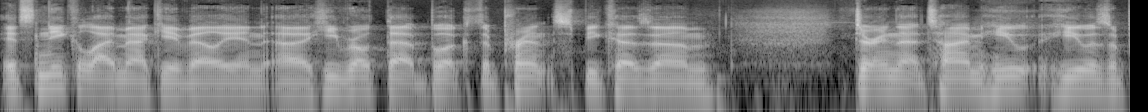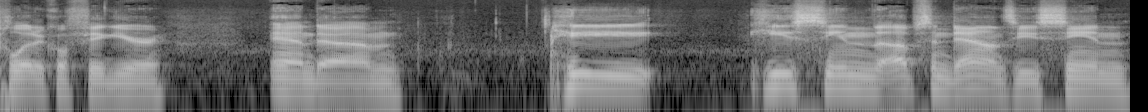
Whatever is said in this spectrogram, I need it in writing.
it's nikolai machiavellian uh, he wrote that book the prince because um, during that time he he was a political figure and um, he he's seen the ups and downs he's seen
